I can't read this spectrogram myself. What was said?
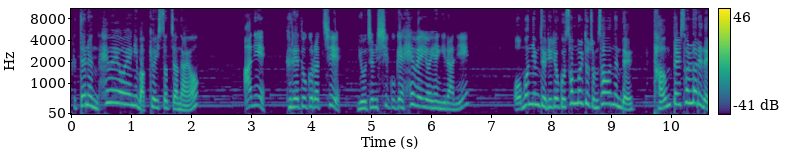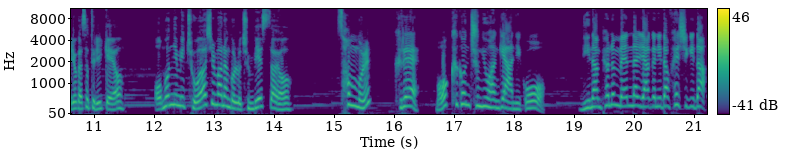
그때는 해외여행이 막혀 있었잖아요. 아니 그래도 그렇지 요즘 시국에 해외여행이라니? 어머님 드리려고 선물도 좀 사왔는데 다음 달 설날에 내려가서 드릴게요. 어머님이 좋아하실 만한 걸로 준비했어요. 선물? 그래, 뭐 그건 중요한 게 아니고. 네 남편은 맨날 야근이다 회식이다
